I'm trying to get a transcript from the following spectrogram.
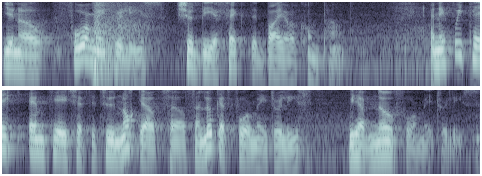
you know, formate release should be affected by our compound. And if we take MTHFR2 knockout cells and look at formate release, we have no formate release.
